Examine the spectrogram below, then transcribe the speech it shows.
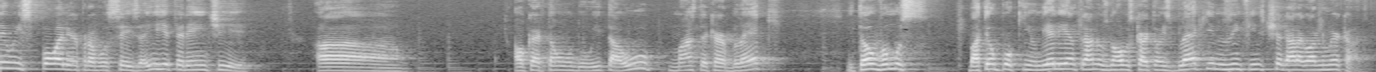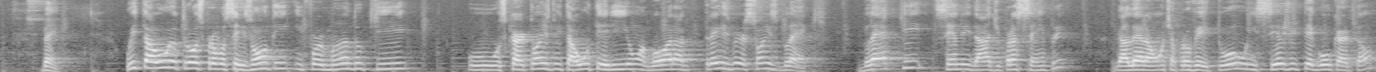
Dei um spoiler para vocês aí referente a, ao cartão do Itaú Mastercard Black. Então vamos bater um pouquinho nele e entrar nos novos cartões Black e nos Infinitos que chegaram agora no mercado. Bem, o Itaú eu trouxe para vocês ontem informando que os cartões do Itaú teriam agora três versões Black. Black sendo idade para sempre. A galera ontem aproveitou o ensejo e pegou o cartão.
